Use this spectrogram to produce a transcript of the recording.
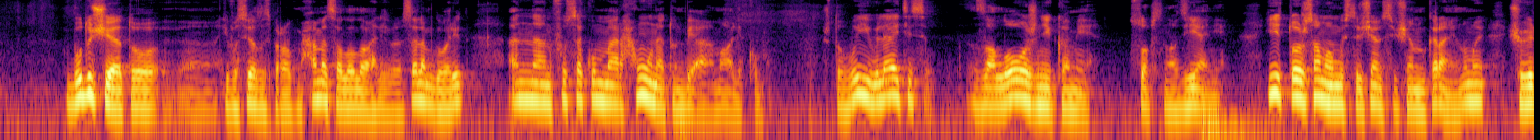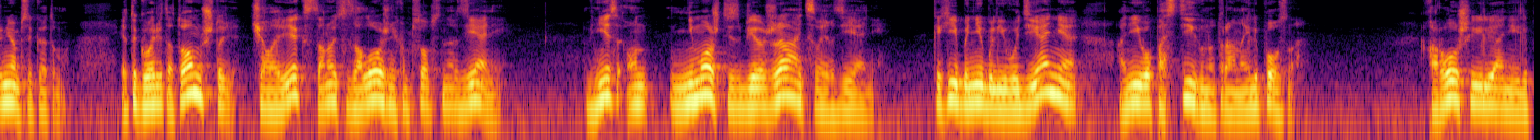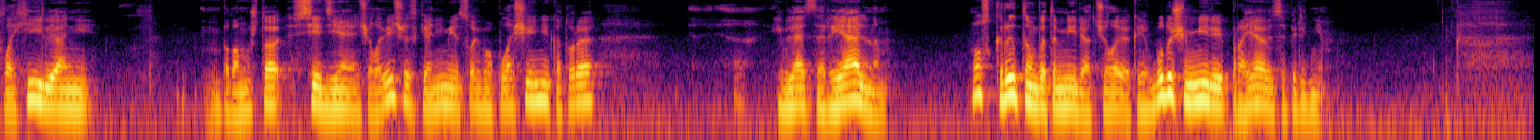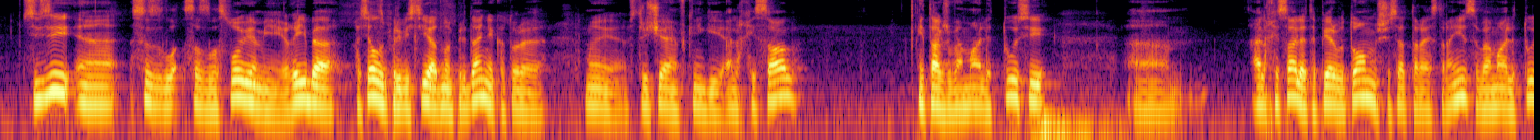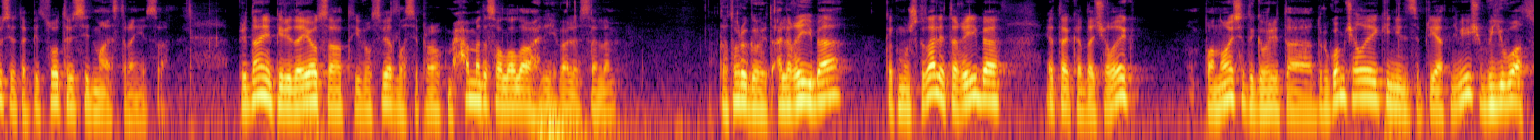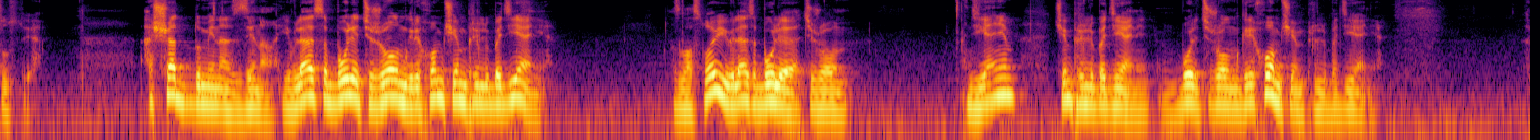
в будущее, то э, его светлость пророк Мухаммад, саллаллаху алейхи вассалям, говорит, «Анна анфусакум мархунатун би'амаликум», что вы являетесь заложниками собственных деяний. И то же самое мы встречаем в Священном Коране, но мы еще вернемся к этому. Это говорит о том, что человек становится заложником собственных деяний. Вне, он не может избежать своих деяний. Какие бы ни были его деяния, они его постигнут рано или поздно. Хорошие ли они или плохие ли они. Потому что все деяния человеческие, они имеют свое воплощение, которое является реальным, но скрытым в этом мире от человека и в будущем мире проявится перед ним. В связи э, со, зло, со злословием и рыба хотелось бы привести одно предание, которое мы встречаем в книге Аль-Хисал и также в Амале Туси. Э, Аль-Хисаль это первый том, 62 страница, в Амале Туси это 537 страница. Предание передается от его светлости пророка Мухаммада, саллаллаху алейхи вассалям, который говорит, аль-риба, как мы уже сказали, это риба, это когда человек поносит и говорит о другом человеке нелицеприятные вещи в его отсутствие. Ашадду мина зина является более тяжелым грехом, чем прелюбодеяние. Злословие является более тяжелым деянием, чем прелюбодеяние, более тяжелым грехом, чем прелюбодеяние.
